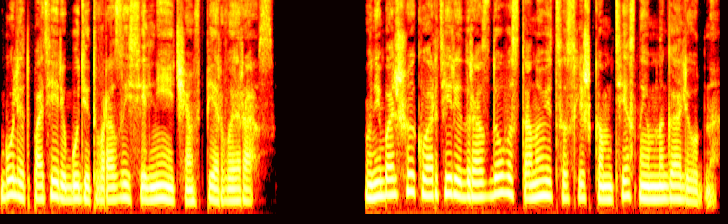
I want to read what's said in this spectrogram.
боль от потери будет в разы сильнее, чем в первый раз. В небольшой квартире Дроздова становится слишком тесно и многолюдно.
